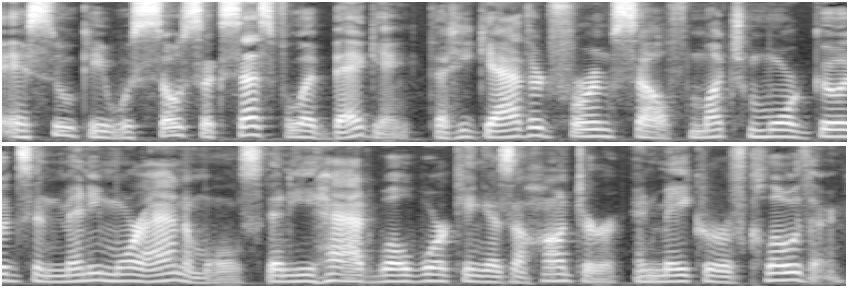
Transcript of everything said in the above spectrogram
Eesuke was so successful at begging that he gathered for himself much more goods and many more animals than he had while working as a hunter and maker of clothing.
